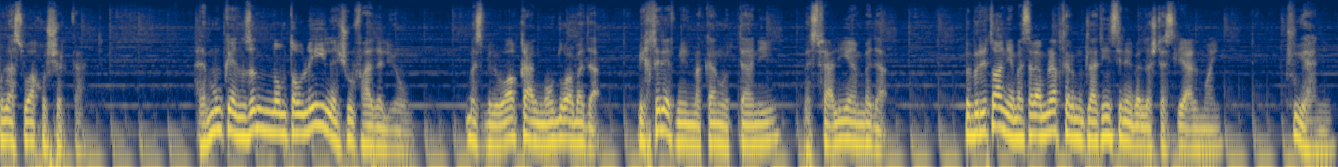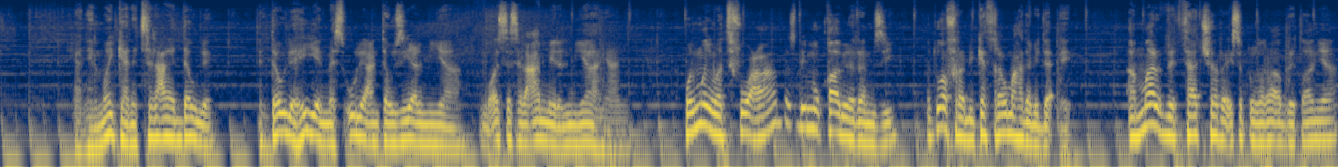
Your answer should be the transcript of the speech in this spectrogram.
والأسواق والشركات. هلا ممكن نظن انه مطولين لنشوف هذا اليوم بس بالواقع الموضوع بدأ بيختلف من مكان والتاني بس فعليا بدأ. ببريطانيا مثلا من أكثر من 30 سنة بلش تسليع المي. شو يعني؟ يعني المي كانت سلعة للدولة الدولة. هي المسؤولة عن توزيع المياه المؤسسة العامة للمياه يعني. والمي مدفوعة بس بمقابل رمزي متوفرة بكثرة وما حدا بدقق أما مارغريت تاتشر رئيسة وزراء بريطانيا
